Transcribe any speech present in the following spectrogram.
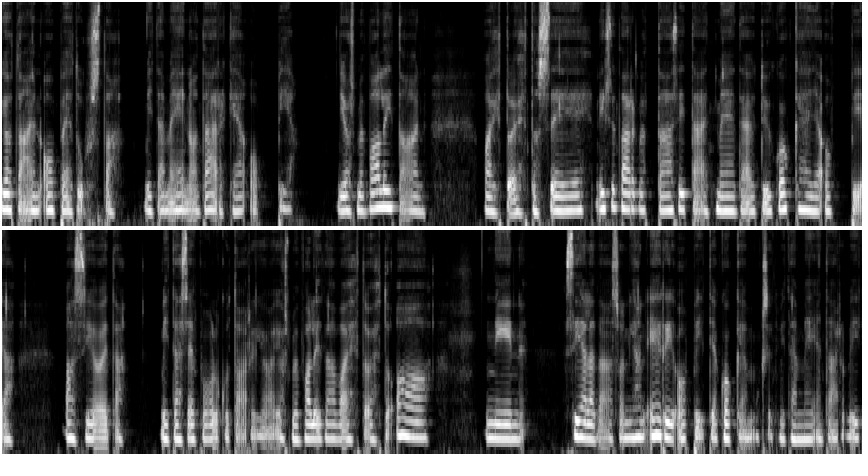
jotain opetusta, mitä meidän on tärkeää oppia. Jos me valitaan vaihtoehto C, niin se tarkoittaa sitä, että meidän täytyy kokea ja oppia asioita, mitä se polku tarjoaa. Jos me valitaan vaihtoehto A, niin siellä taas on ihan eri opit ja kokemukset, mitä meidän tarvii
